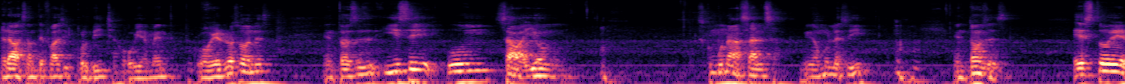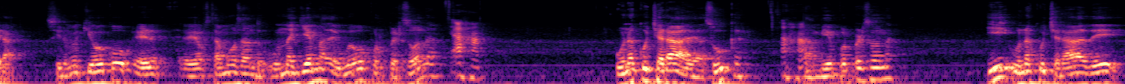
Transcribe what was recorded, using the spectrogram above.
Era bastante fácil por dicha, obviamente, por obvias razones. Entonces hice un saballón. Es como una salsa, digámosle así. Ujú. Entonces, esto era, si no me equivoco, era, eh, estamos usando una yema de huevo por persona, Ajá. una cucharada de azúcar, Ajá. también por persona, y una cucharada de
